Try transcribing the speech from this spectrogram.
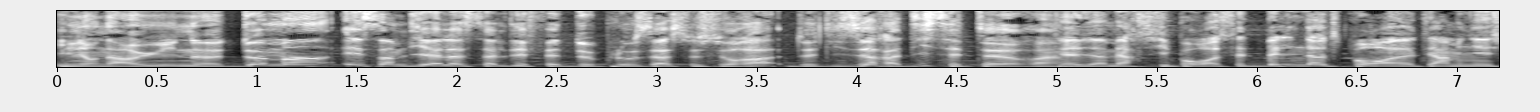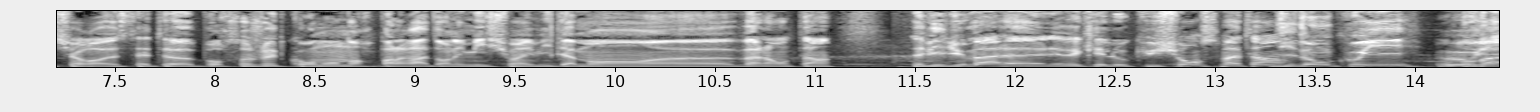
Il y en a une demain et samedi à la salle des fêtes de Plaza. Ce sera de 10h à 17h. Eh bien, merci pour euh, cette belle note pour euh, terminer sur euh, cette bourse aux jouets de Cournon. On en reparlera dans l'émission évidemment. Euh, Valentin, vous aviez du mal avec les locutions ce matin? Dis donc oui, oui, on va,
